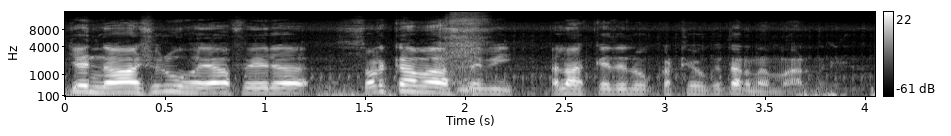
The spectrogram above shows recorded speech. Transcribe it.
ਜੇ ਨਾ ਸ਼ੁਰੂ ਹੋਇਆ ਫਿਰ ਸੜਕਾਂ ਵਾਸਤੇ ਵੀ ਇਲਾਕੇ ਦੇ ਲੋਕ ਇਕੱਠੇ ਹੋ ਕੇ ਧਰਨਾ ਮਾਰਨਗੇ।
